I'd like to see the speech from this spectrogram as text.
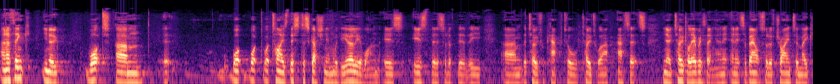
And I think, you know, what, um, uh, what, what, what ties this discussion in with the earlier one is, is the sort of the, the, um, the total capital, total assets, you know, total everything. And, it, and it's about sort of trying to make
